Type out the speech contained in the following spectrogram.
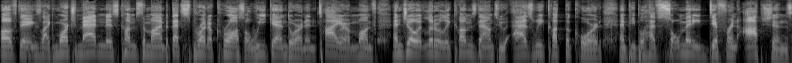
of things like March Madness comes to mind, but that's spread across a weekend or an entire month. And Joe, it literally comes down to as we cut the cord and people have so many different options,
